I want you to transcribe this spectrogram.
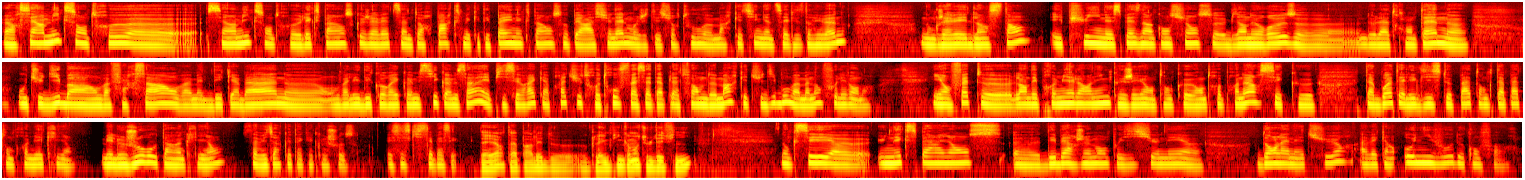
Alors c'est un mix entre, euh, mix entre l'expérience que j'avais de Center Parks, mais qui n'était pas une expérience opérationnelle. Moi, j'étais surtout euh, marketing and sales driven. Donc j'avais de l'instinct et puis une espèce d'inconscience bien heureuse euh, de la trentaine où tu dis bah on va faire ça, on va mettre des cabanes, euh, on va les décorer comme ci comme ça et puis c'est vrai qu'après tu te retrouves face à ta plateforme de marque et tu dis bon bah maintenant faut les vendre. Et en fait, euh, l'un des premiers learnings que j'ai eu en tant qu'entrepreneur, c'est que ta boîte, elle n'existe pas tant que tu n'as pas ton premier client. Mais le jour où tu as un client, ça veut dire que tu as quelque chose. Et c'est ce qui s'est passé. D'ailleurs, tu as parlé de glamping. Comment tu le définis? Donc, c'est euh, une expérience d'hébergement positionnée dans la nature avec un haut niveau de confort.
